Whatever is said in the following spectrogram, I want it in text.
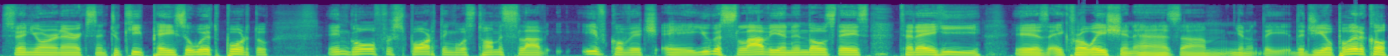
Sven Göran Eriksson to keep pace with Porto. In goal for Sporting was Tomislav Ivkovic, a Yugoslavian in those days. Today he is a Croatian as um, you know the, the geopolitical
